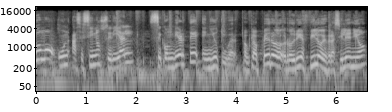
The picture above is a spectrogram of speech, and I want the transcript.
cómo un asesino serial se convierte en youtuber. Ah, claro, Pedro Rodríguez Filo es brasileño,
